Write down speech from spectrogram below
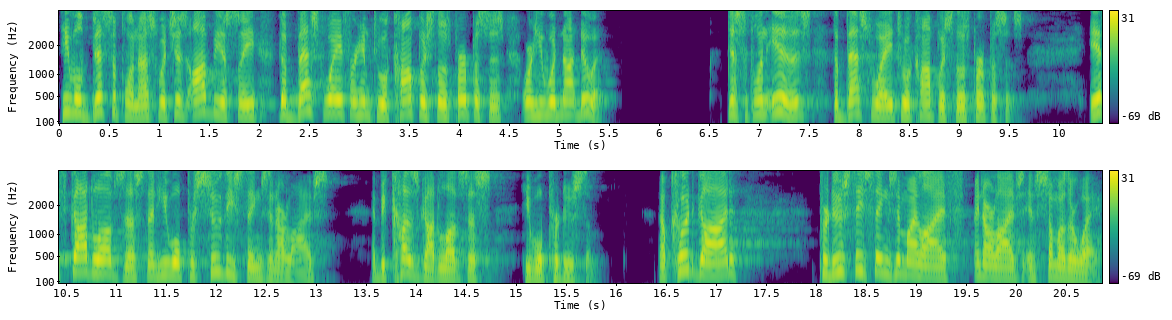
He will discipline us, which is obviously the best way for Him to accomplish those purposes, or He would not do it. Discipline is the best way to accomplish those purposes. If God loves us, then He will pursue these things in our lives. And because God loves us, He will produce them. Now, could God produce these things in my life, in our lives, in some other way?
